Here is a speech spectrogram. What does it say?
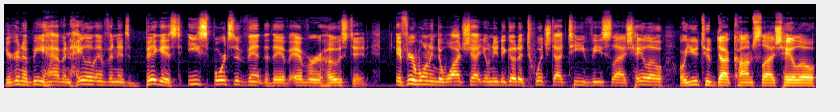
you're going to be having Halo Infinite's biggest esports event that they have ever hosted. If you're wanting to watch that, you'll need to go to twitch.tv slash halo or youtube.com slash halo.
